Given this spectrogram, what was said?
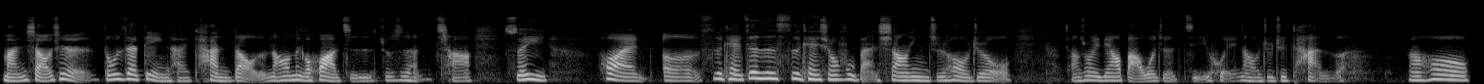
蛮小，而且都是在电影台看到的，然后那个画质就是很差，所以后来呃四 K 这是四 K 修复版上映之后，就想说一定要把握这个机会，那我就去看了。然后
